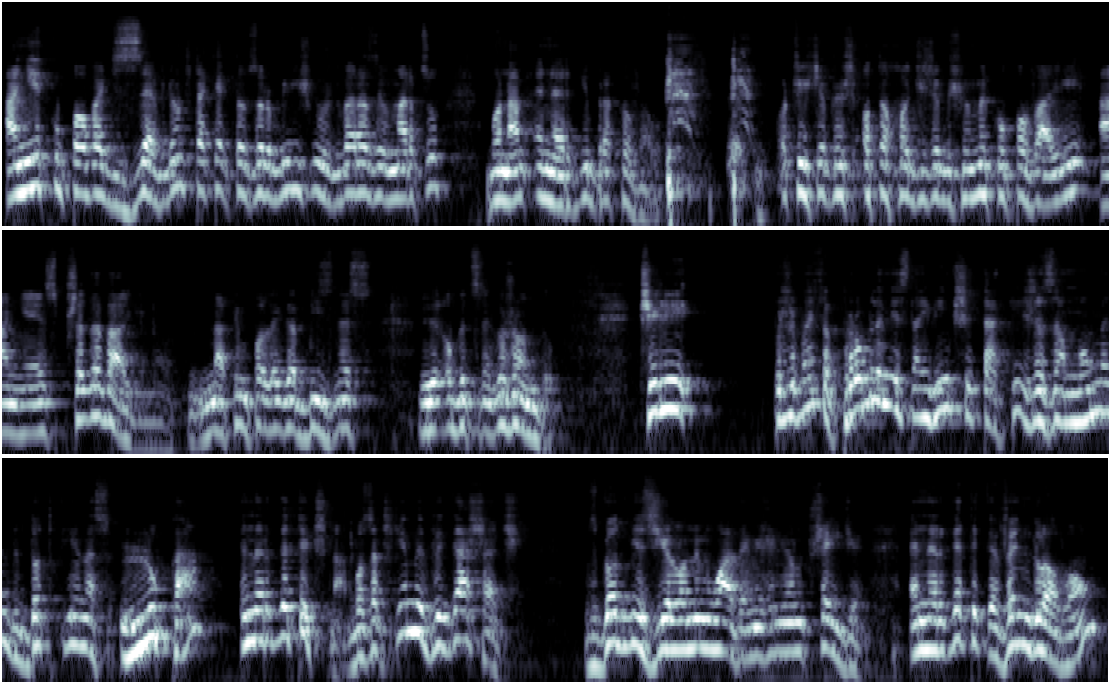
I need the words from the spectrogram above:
a nie kupować z zewnątrz, tak jak to zrobiliśmy już dwa razy w marcu, bo nam energii brakowało. Oczywiście przecież o to chodzi, żebyśmy my kupowali, a nie sprzedawali. No, na tym polega biznes y, obecnego rządu. Czyli, proszę Państwa, problem jest największy taki, że za moment dotknie nas luka energetyczna, bo zaczniemy wygaszać zgodnie z Zielonym Ładem, jeżeli on przejdzie, energetykę węglową,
